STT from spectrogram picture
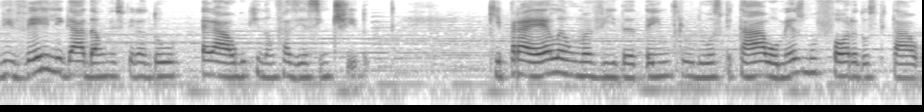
viver ligada a um respirador era algo que não fazia sentido. Que para ela, uma vida dentro do hospital ou mesmo fora do hospital,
